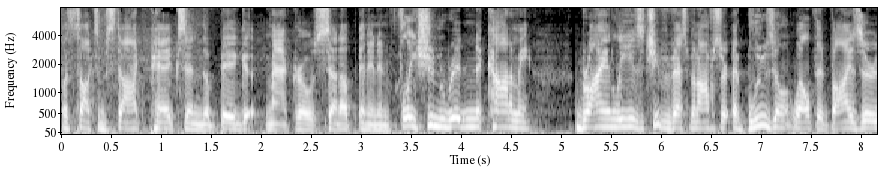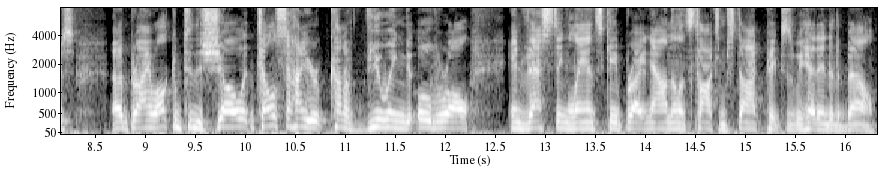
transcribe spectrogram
Let's talk some stock picks and the big macro setup in an inflation ridden economy. Brian Lee is the Chief Investment Officer at Blue Zone Wealth Advisors. Uh, Brian, welcome to the show. Tell us how you're kind of viewing the overall investing landscape right now, and then let's talk some stock picks as we head into the bell.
